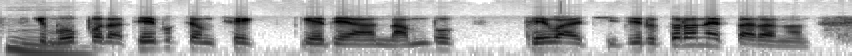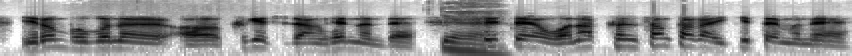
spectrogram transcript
특히 음. 무엇보다 대북 정책에 대한 남북 대화의 지지를 끌어냈다라는 이런 부분을 어, 크게 주장을 했는데 예. 실제 워낙 큰 성과가 있기 때문에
